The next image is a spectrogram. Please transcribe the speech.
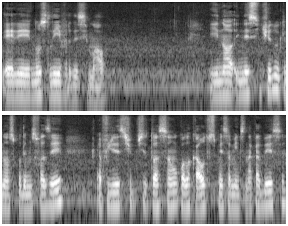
ele nos livra desse mal. E, no, e, nesse sentido, o que nós podemos fazer é fugir desse tipo de situação, colocar outros pensamentos na cabeça,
